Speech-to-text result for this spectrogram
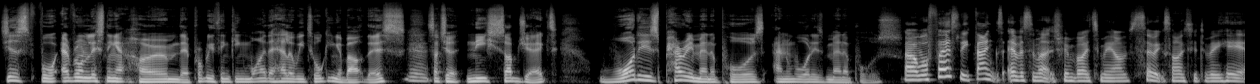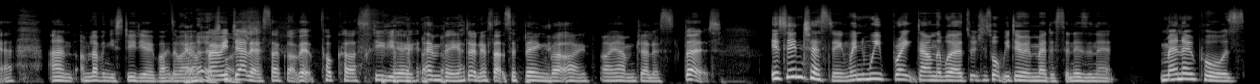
just for everyone listening at home, they're probably thinking, why the hell are we talking about this? Yeah. Such a niche subject. What is perimenopause and what is menopause? Oh, well, firstly, thanks ever so much for inviting me. I'm so excited to be here. And I'm loving your studio, by the way. Yeah, I'm very nice. jealous. I've got a bit of podcast studio envy. I don't know if that's a thing, but I, I am jealous. But it's interesting when we break down the words, which is what we do in medicine, isn't it? Menopause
